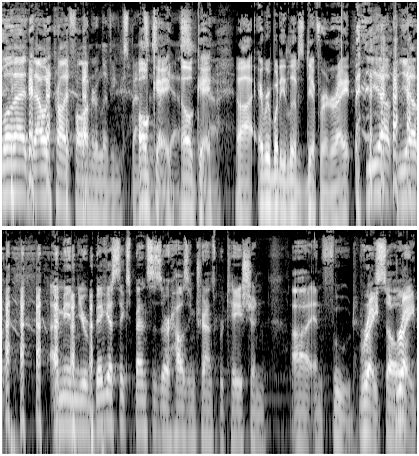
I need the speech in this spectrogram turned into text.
Well, that that would probably fall under living expenses. Okay. Okay. Yeah. Uh, everybody lives different, right? yep, yep. I mean, your biggest expenses are housing, transportation, uh, and food. Right, So, right.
